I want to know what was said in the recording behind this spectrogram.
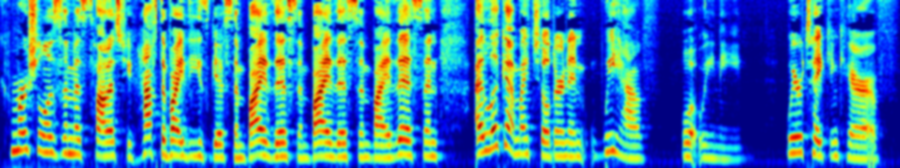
commercialism has taught us you have to buy these gifts and buy this and buy this and buy this. And I look at my children, and we have what we need. We're taken care of.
